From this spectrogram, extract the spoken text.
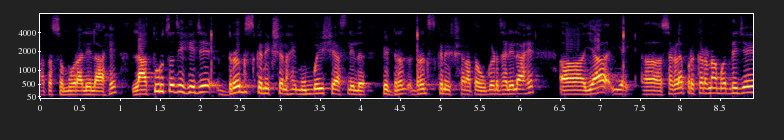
आता समोर आलेलं आहे. लातूरचं जे हे जे ड्रग्स कनेक्शन आहे मुंबईशी असलेलं हे ड्रग ड्रग्स कनेक्शन आता उघड झालेलं आहे. या सगळ्या प्रकरणामधले जे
